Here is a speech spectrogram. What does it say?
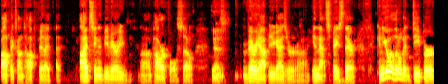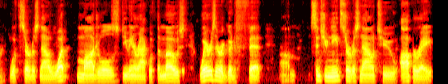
optics on top of it, I, have seen it be very uh, powerful. So, yes, very happy you guys are uh, in that space there. Can you go a little bit deeper with ServiceNow? What modules do you interact with the most? Where is there a good fit? Um, since you need ServiceNow to operate,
